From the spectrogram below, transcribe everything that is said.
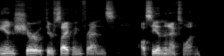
and share it with your cycling friends. I'll see you in the next one.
